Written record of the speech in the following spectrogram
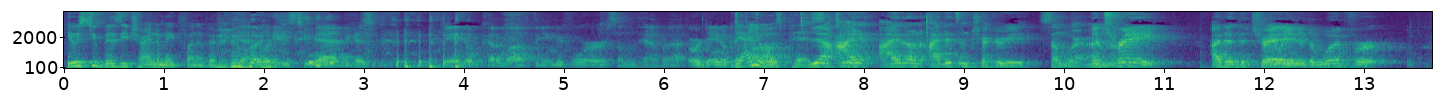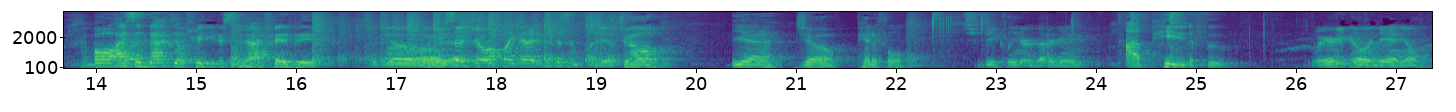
He was too busy trying to make fun of everyone. Yeah, well, he was too mad because Daniel cut him off the game before, or something happened, or Daniel. cut Daniel him was pissed. yeah, too. I I don't. I did some trickery somewhere. I the remember. trade. I did the, The trade. where you trade. did the wood for. oh, I uh, said Matthew, I'll trade you. Just did not trade me. So Joe, Oh, when you yeah. set Joe off like that, he doesn't forgive. Joe. Yeah, Joe, pitiful. Should be a cleaner, better game. I pity the food. Where are you going, Daniel?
